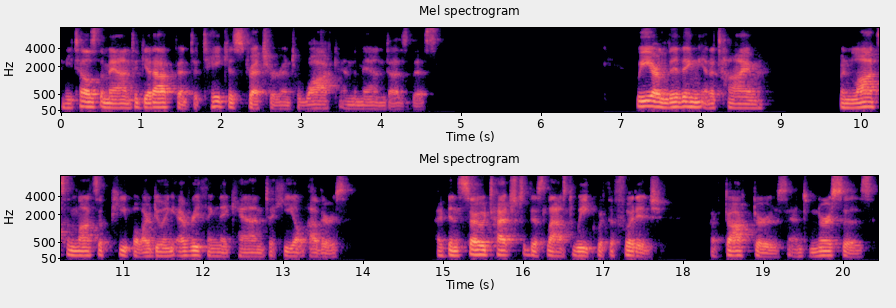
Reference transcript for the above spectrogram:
And he tells the man to get up and to take his stretcher and to walk, and the man does this. We are living in a time when lots and lots of people are doing everything they can to heal others. I've been so touched this last week with the footage of doctors and nurses,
